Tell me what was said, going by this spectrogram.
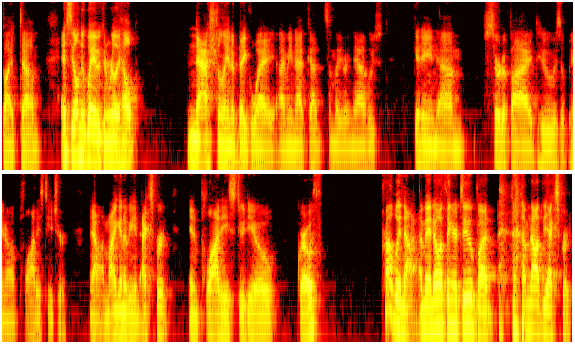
But um, it's the only way we can really help nationally in a big way. I mean, I've got somebody right now who's getting um, certified who is a you know a Pilates teacher. Now, am I going to be an expert in Pilates studio growth? Probably not. I mean, I know a thing or two, but I'm not the expert,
